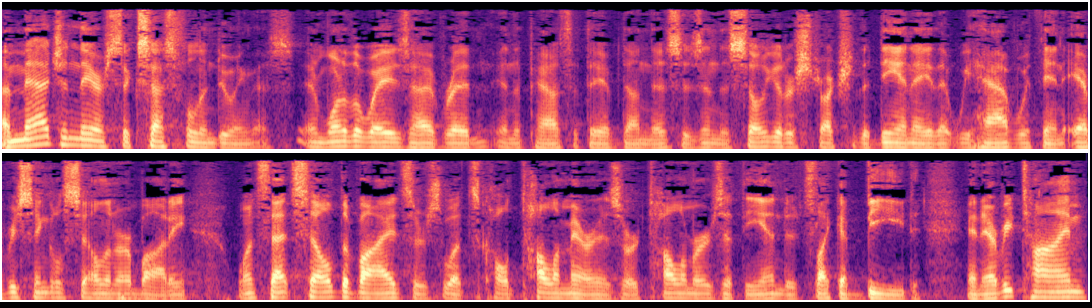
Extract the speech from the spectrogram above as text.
Imagine they are successful in doing this. And one of the ways I've read in the past that they have done this is in the cellular structure, the DNA that we have within every single cell in our body. Once that cell divides, there's what's called telomeres or telomers at the end. It's like a bead. And every time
